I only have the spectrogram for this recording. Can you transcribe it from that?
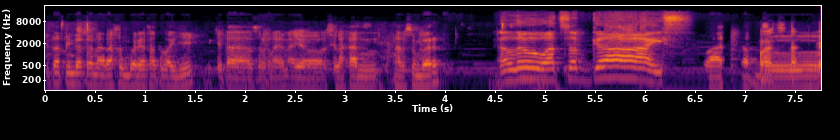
kita pindah ke narasumber yang satu lagi. Kita lain. Ayo silakan narasumber. Halo, what's up guys? What's up, bro? What's up,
